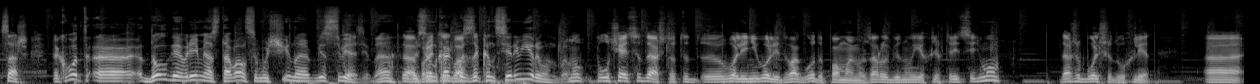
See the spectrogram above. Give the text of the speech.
Саш, так вот, э, долгое время оставался мужчина без связи, да? да То есть он как бы законсервирован был. Ну, получается, да, что-то э, волей-неволей два года, по-моему, за Рубин уехали в 37-м, даже больше двух лет. А,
